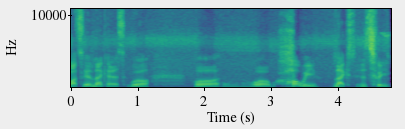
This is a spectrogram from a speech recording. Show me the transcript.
what they like us or or or how we like the tree.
